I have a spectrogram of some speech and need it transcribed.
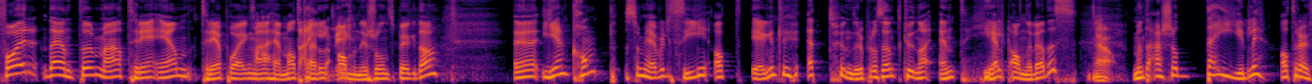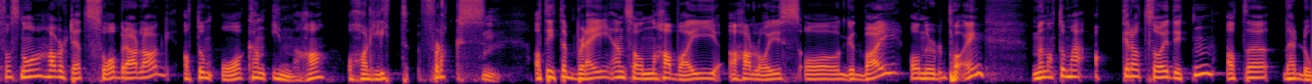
For det endte med 3-1. Tre poeng med hemma til ammunisjonsbygda. Eh, I en kamp som jeg vil si at egentlig 100% kunne ha endt helt annerledes. Ja. Men det er så deilig at Raufoss nå har blitt et så bra lag at de òg kan inneha og ha litt flaks. At det ikke ble en sånn Hawaii, hallois og goodbye og null poeng, men at de er akkurat så i dytten at eh, det er de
